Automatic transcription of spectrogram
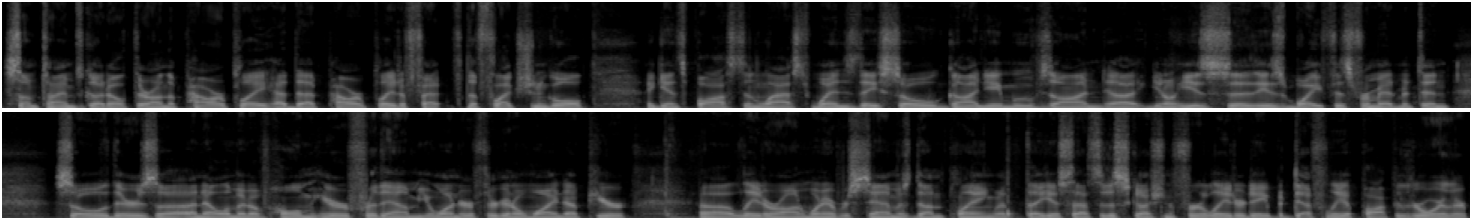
Sometimes got out there on the power play, had that power play def- deflection goal against Boston last Wednesday. So Gagne moves on. Uh, you know, his uh, his wife is from Edmonton. So there's uh, an element of home here for them. You wonder if they're going to wind up here uh, later on whenever Sam is done playing. But I guess that's a discussion for a later day. But definitely a popular Oiler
